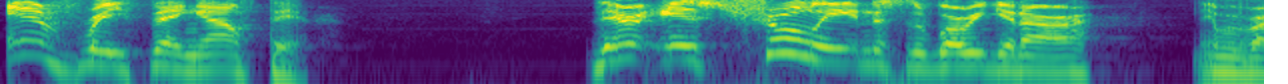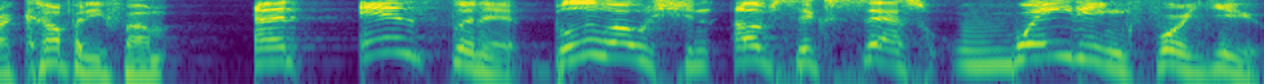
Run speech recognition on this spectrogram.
everything out there. There is truly, and this is where we get our name of our company from, an infinite blue ocean of success waiting for you.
